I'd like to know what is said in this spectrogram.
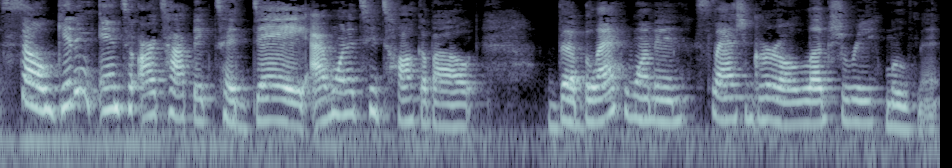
So, getting into our topic today, I wanted to talk about the black woman slash girl luxury movement.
